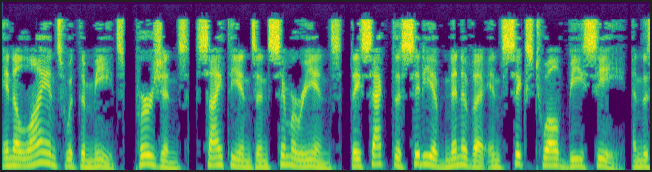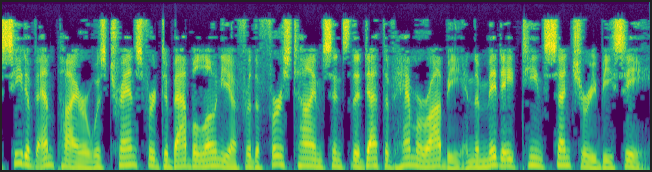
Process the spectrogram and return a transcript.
In alliance with the Medes, Persians, Scythians and Cimmerians, they sacked the city of Nineveh in 612 BC, and the seat of empire was transferred to Babylonia for the first time since the death of Hammurabi in the mid-18th century BC.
